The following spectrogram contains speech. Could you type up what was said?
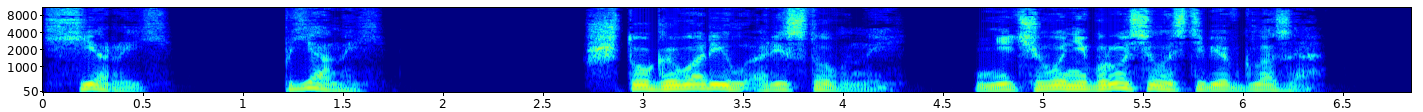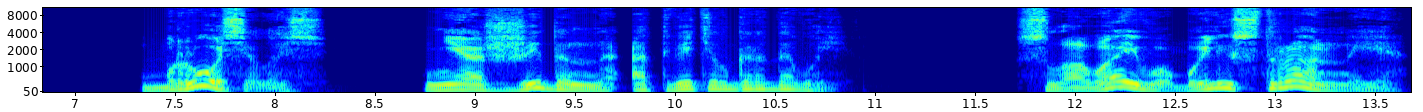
Херый, пьяный. Что говорил арестованный? Ничего не бросилось тебе в глаза? Бросилось, неожиданно ответил городовой. Слова его были странные.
